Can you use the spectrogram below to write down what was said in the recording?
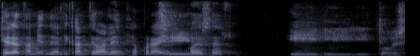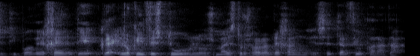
Que era también de Alicante Valencia, por ahí, Sí. puede ser. Y, todo ese tipo de gente. Lo que dices tú, los maestros ahora dejan ese tercio para tal.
